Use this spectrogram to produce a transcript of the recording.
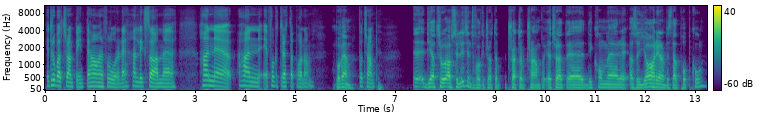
Jag tror bara att Trump inte, han, han förlorade. Han liksom, eh, han, eh, han, folk är trötta på honom, På vem? på Trump. Eh, jag tror absolut inte folk är trötta, på Trump. Jag tror att eh, det kommer, alltså jag har redan beställt popcorn.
